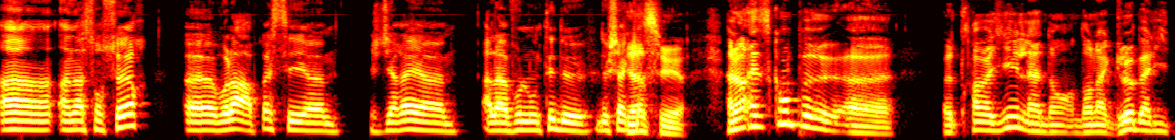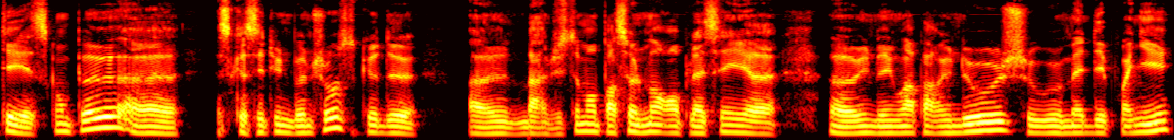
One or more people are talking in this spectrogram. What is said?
un, un ascenseur. Voilà, après, c'est, je dirais, à la volonté de, de chacun. Bien sûr. Alors, est-ce qu'on peut travailler là dans, dans la globalité? Est-ce qu'on peut, est-ce que c'est une bonne chose que de, bah, justement, pas seulement remplacer une baignoire par une douche ou mettre des poignées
